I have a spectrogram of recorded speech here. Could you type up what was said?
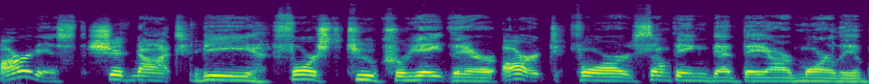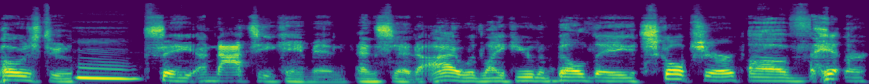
artist should not be forced to create their art for something that they are morally opposed to. Hmm. Say a Nazi came in and said, I would like you to build a sculpture of Hitler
